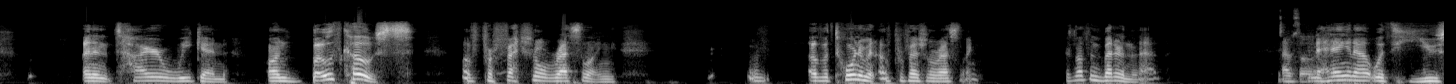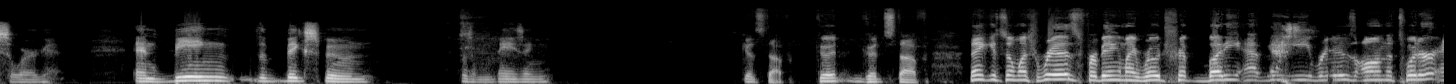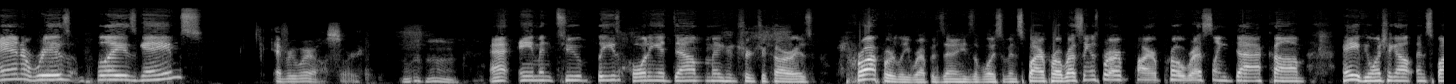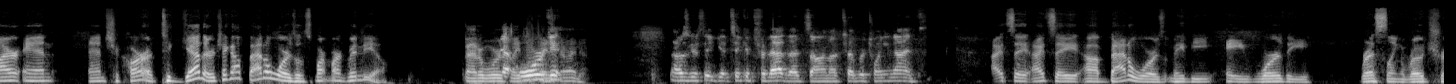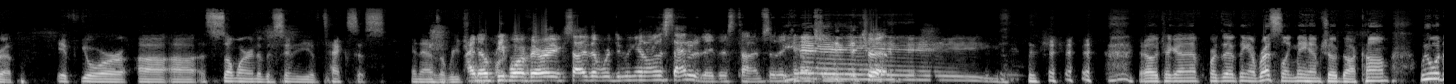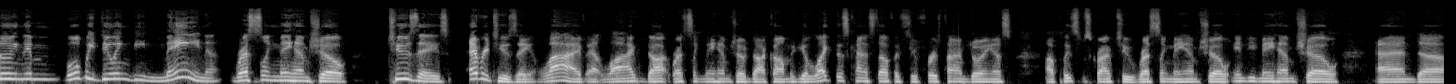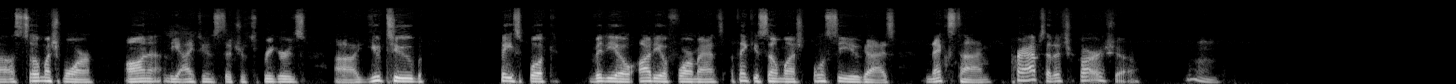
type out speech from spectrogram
an entire weekend on both coasts of professional wrestling, of a tournament of professional wrestling. There's nothing better than that. Absolutely. And hanging out with you, Sorg, and being the big spoon was amazing. Good stuff. Good, good stuff. Thank you so much, Riz, for being my road trip buddy at yes. VE Riz on the Twitter and Riz Plays Games. Everywhere else, sir. Mm-hmm. At Eamon2, please, holding it down, making sure Chikara is properly represented. He's the voice of Inspire Pro Wrestling, InspireProWrestling.com. Hey, if you want to check out Inspire and, and Chikara together, check out Battle Wars on Smart Mark Video. Battle Wars yeah, or get, I was going to say, get tickets for that. That's on October 29th. I'd say I'd say uh, Battle Wars may be a worthy wrestling road trip if you're uh, uh, somewhere in the vicinity of Texas and as a reach. I know people are very excited that we're doing it on a Saturday this time, so they can Yay! actually make the trip. Go check out of course everything at WrestlingMayhemShow.com. We will doing the we'll be doing the main Wrestling Mayhem Show Tuesdays, every Tuesday, live at live.wrestlingmayhemshow.com. If you like this kind of stuff, it's your first time joining us, uh, please subscribe to Wrestling Mayhem Show, Indie Mayhem Show, and uh, so much more on the iTunes, Stitcher, Spreakers, uh, YouTube, Facebook, video, audio formats. Thank you so much. We'll see you guys next time, perhaps at a Chikara show. Hmm.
